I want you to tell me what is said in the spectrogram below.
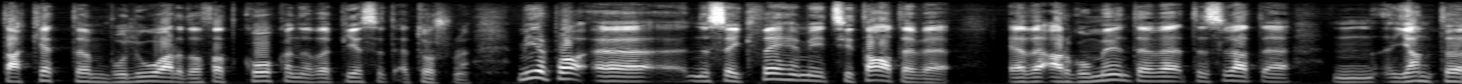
ta ketë të mbuluar do thotë kokën edhe pjesët e turpshme. Mirëpo nëse i kthehemi citateve edhe argumenteve të cilat janë të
